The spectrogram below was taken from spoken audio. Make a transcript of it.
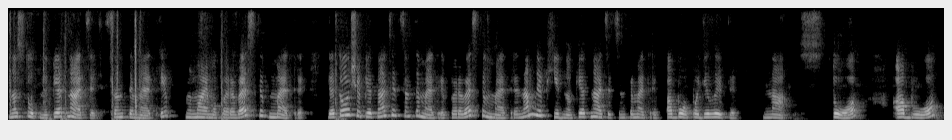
Наступне 15 сантиметрів ми маємо перевести в метри. Для того, щоб 15 сантиметрів перевести в метри, нам необхідно 15 сантиметрів або поділити на 100, або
